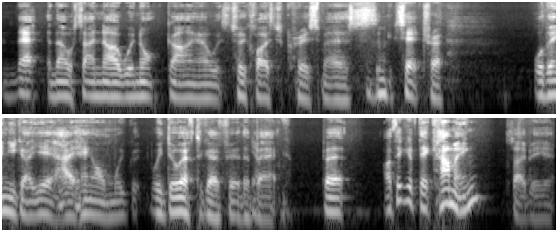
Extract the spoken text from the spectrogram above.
and that and they were saying no, we're not going. Oh, it's too close to Christmas, Mm-hmm. etc. Well, then you go, yeah, hey, hang on, we we do have to go further back. But I think if they're coming, so be it.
